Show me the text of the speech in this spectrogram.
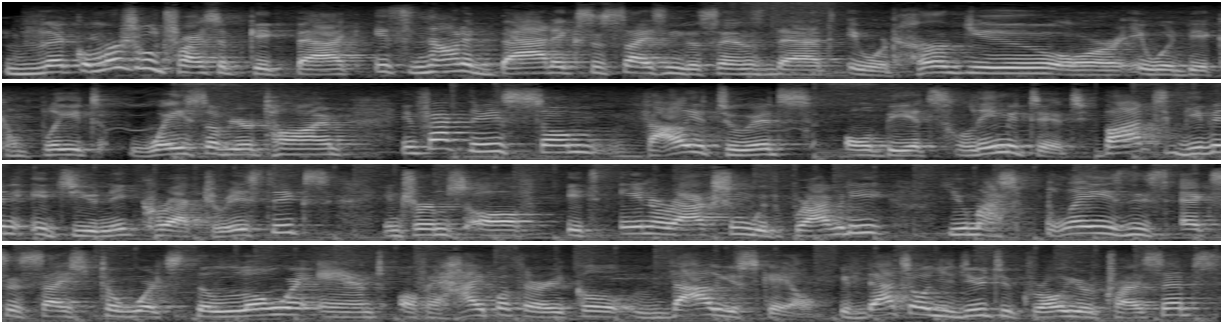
the commercial tricep kickback is not a bad exercise in the sense that it would hurt you or it would be a complete waste of your time. In fact, there is some value to it, albeit limited. But given its unique characteristics in terms of its interaction with gravity, you must place this exercise towards the lower end of a hypothetical value scale. If that's all you do to grow your triceps,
